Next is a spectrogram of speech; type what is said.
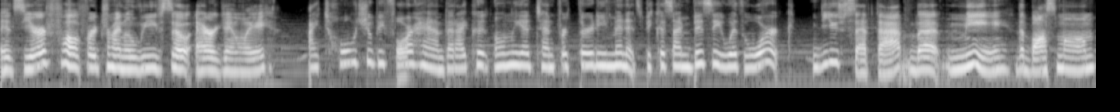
It's your fault for trying to leave so arrogantly. I told you beforehand that I could only attend for 30 minutes because I'm busy with work. You said that, but me, the boss mom,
